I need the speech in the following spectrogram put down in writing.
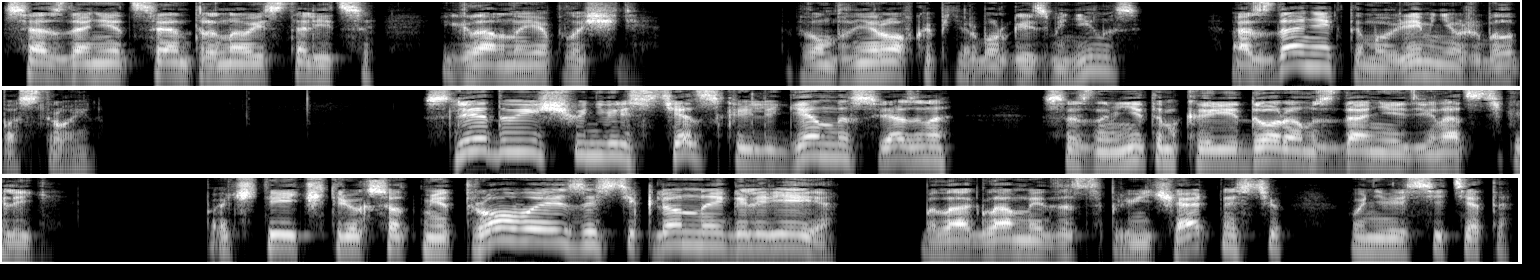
создание центра новой столицы и главной ее площади. Потом планировка Петербурга изменилась, а здание к тому времени уже было построено. Следующая университетская легенда связана со знаменитым коридором здания 12 коллегий. Почти 400-метровая застекленная галерея была главной достопримечательностью университета,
